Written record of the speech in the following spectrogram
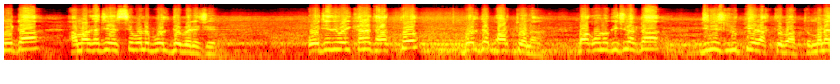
মেয়েটা আমার কাছে এসছে বলে বলতে পেরেছে। ও যদি ওইখানে থাকতো, বলতে পারতো না, বা কোনো কিছু একটা জিনিস লুকিয়ে রাখতে পারতো মানে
